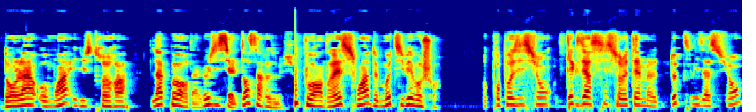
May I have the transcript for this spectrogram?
dont l'un au moins illustrera l'apport d'un logiciel dans sa résolution. Vous prendrez soin de motiver vos choix. Donc, proposition d'exercice sur le thème d'optimisation.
